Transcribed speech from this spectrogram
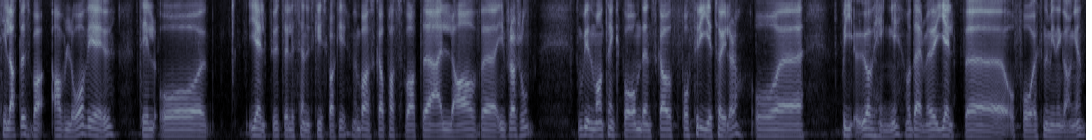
tillates av lov i EU til å hjelpe ut eller sende ut krisepakker, men bare skal passe på at det er lav eh, inflasjon. Nå begynner man å tenke på om den skal få frie tøyler da, og eh, bli uavhengig, og dermed hjelpe å få økonomien i gang igjen.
